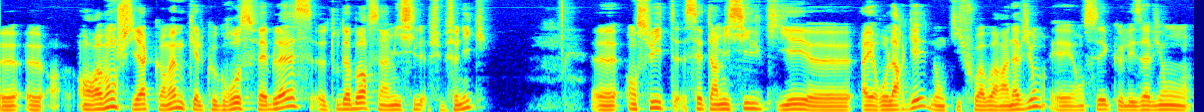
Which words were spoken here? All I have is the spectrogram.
Euh, euh, en revanche, il y a quand même quelques grosses faiblesses. Euh, tout d'abord, c'est un missile subsonique. Ensuite, c'est un missile qui est aérolargué, donc il faut avoir un avion. Et on sait que les avions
